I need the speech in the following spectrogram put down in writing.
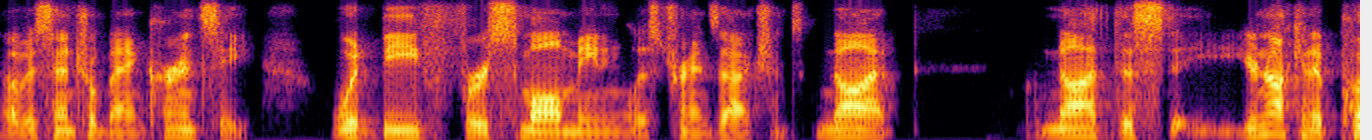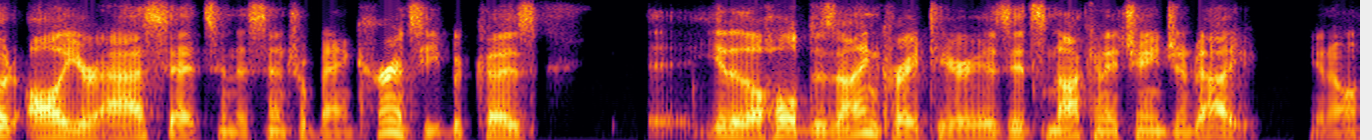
of a central bank currency would be for small meaningless transactions, not not this you're not going to put all your assets in a central bank currency because eh, you know the whole design criteria is it's not going to change in value you know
